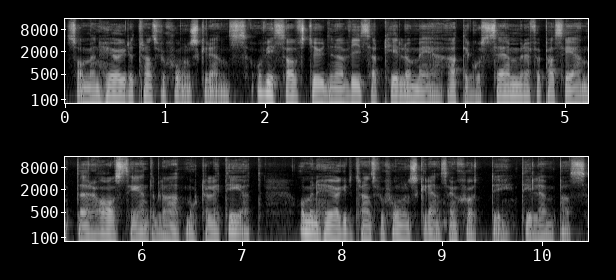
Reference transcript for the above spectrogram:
som en högre transfusionsgräns och vissa av studierna visar till och med att det går sämre för patienter avseende bland annat mortalitet om en högre transfusionsgräns än 70 tillämpas.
